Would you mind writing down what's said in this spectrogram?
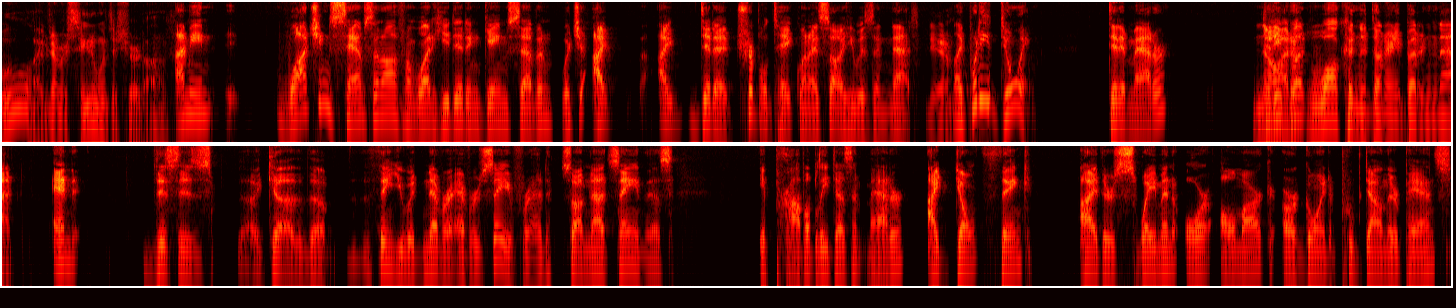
Ooh, I've never seen him with the shirt off. I mean, watching Samsonov and what he did in Game Seven, which I I did a triple take when I saw he was in net. Yeah. like what are you doing? Did it matter? No, I don't, Woll couldn't have done any better than that. And this is like, uh, the thing you would never ever say, Fred. So I'm not saying this. It probably doesn't matter. I don't think either Swayman or Ullmark are going to poop down their pants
